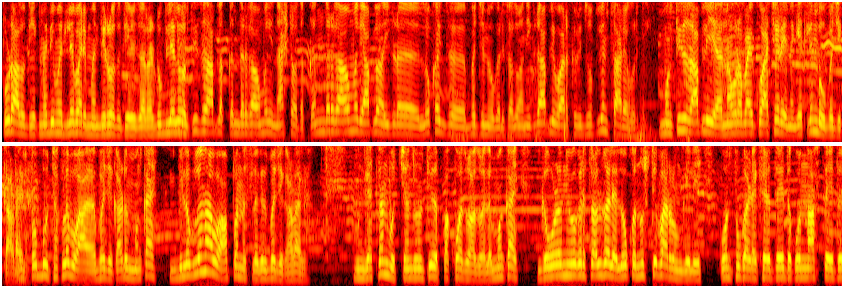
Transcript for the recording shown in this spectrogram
पुढं आलो ते एक नदीमधले भारी मंदिर होतं ते जरा डुबलेलं होतं. तिथं आपला कंदर गावामध्ये नाश्ता होता. कंदर गावामध्ये आपलं इकडं लोकांचं भजन वगैरे चालू आणि इकडे आपली वारकरी झोपले ना चाऱ्यावरती. मग तिथं आपली नवरा बायको आचार्य घेतली घेतले ना भाऊ भजी काढायला. पब्बू थकलं भाऊ आ, भजे काढून मग काय? बिलगलो ना भाऊ आपणच लगेच भजे काढायला. मग घेतला ना भाऊ चंदून तिथं पखवाज वाजवायला. मग काय गवळणी वगैरे चालू झाले लोक नुसते पार होऊन गेले. कोण फुगाड्या खेळतंय तर कोण नाचतंय तर.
